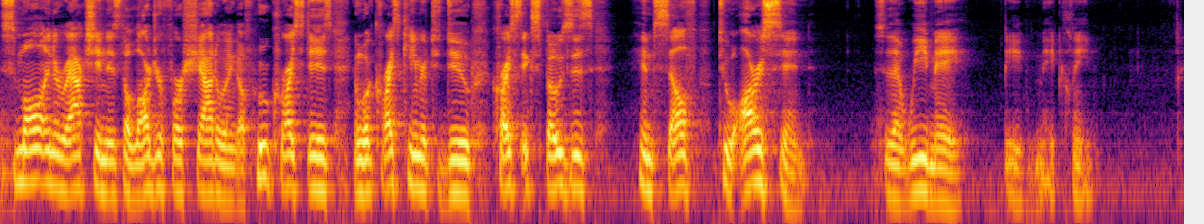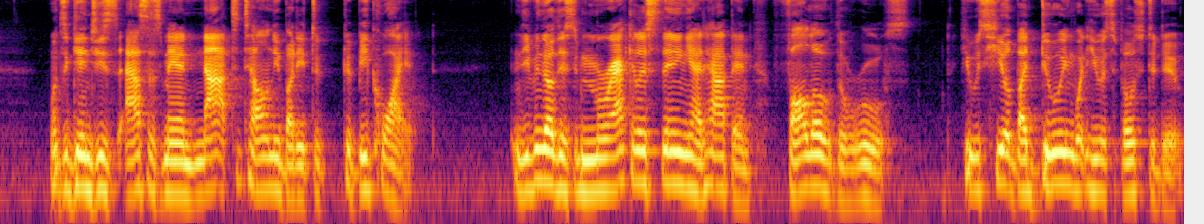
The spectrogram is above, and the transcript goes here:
small interaction is the larger foreshadowing of who Christ is and what Christ came here to do. Christ exposes himself to our sin so that we may be made clean. Once again, Jesus asks this man not to tell anybody to, to be quiet. And even though this miraculous thing had happened, follow the rules. He was healed by doing what he was supposed to do,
